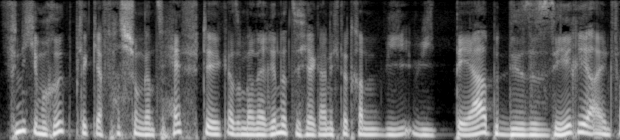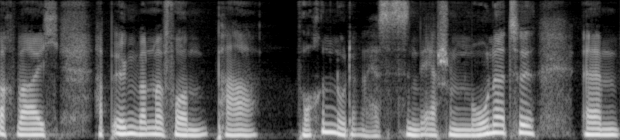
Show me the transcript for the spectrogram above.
finde ich im Rückblick ja fast schon ganz heftig. Also man erinnert sich ja gar nicht daran, wie, wie derbe diese Serie einfach war. Ich habe irgendwann mal vor ein paar Wochen oder naja, es sind eher schon Monate, ähm,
